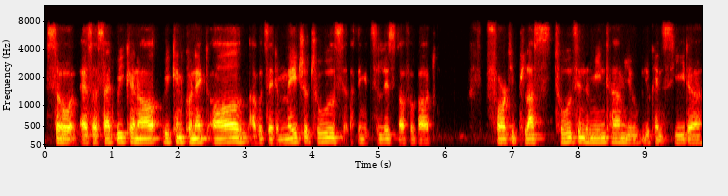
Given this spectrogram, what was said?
So as I said, we can all we can connect all, I would say the major tools. I think it's a list of about 40 plus tools in the meantime. You you can see the,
